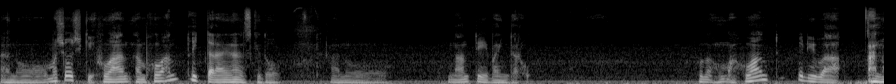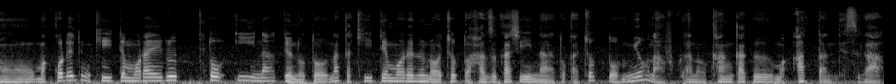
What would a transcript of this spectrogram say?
あのまあ、正直不安、不安と言ったらあれなんですけど、あのなんて言えばいいんだろう。まあ、不安というよりは、あの、まあ、これでも聞いてもらえるといいなっていうのと、なんか聞いてもらえるのはちょっと恥ずかしいなとか、ちょっと妙なあの感覚もあったんですが、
